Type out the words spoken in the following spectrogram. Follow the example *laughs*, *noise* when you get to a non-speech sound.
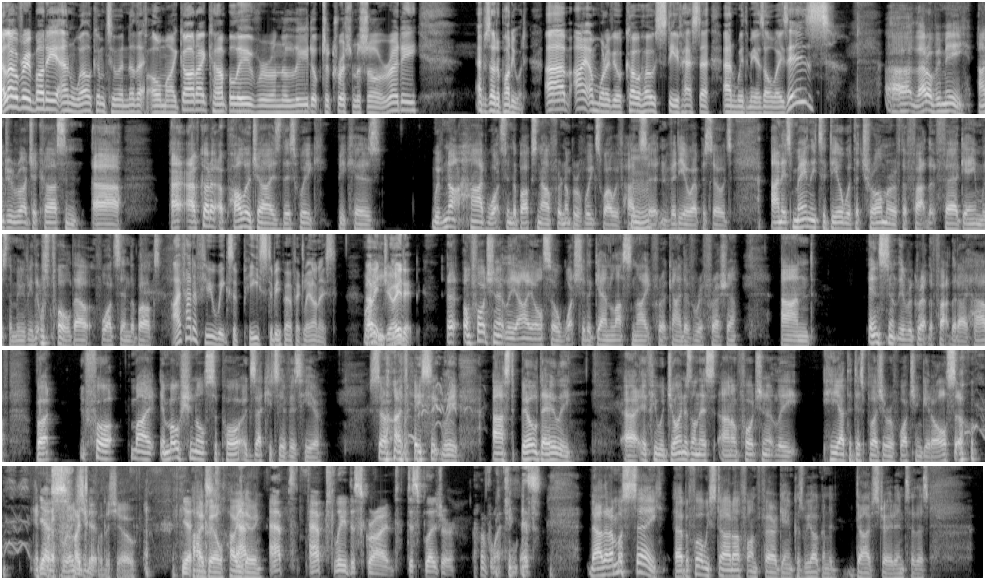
Hello, everybody, and welcome to another. Oh my god, I can't believe we're on the lead up to Christmas already. Episode of Poddywood. Um, I am one of your co-hosts, Steve Hester, and with me, as always, is Uh, that'll be me, Andrew Roger Carson. Uh, I, I've got to apologize this week because we've not had what's in the box now for a number of weeks while we've had Mhm. certain video episodes, and it's mainly to deal with the trauma of the fact that Fair Game was the movie that was *laughs* pulled out of what's in the box. I've had a few weeks of peace, to be perfectly honest. Well, I've enjoyed you- it. Uh, unfortunately, I also watched it again last night for a kind of refresher, and instantly regret the fact that I have. But for my emotional support executive is here, so *laughs* I basically asked Bill Daly uh, if he would join us on this, and unfortunately, he had the displeasure of watching it also *laughs* in Yes, preparation for the show. Yeah. Hi, Bill. How are you doing? Apt, aptly described. Displeasure of watching *laughs* this. Now that I must say, uh, before we start off on fair game, because we are going to dive straight into this,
